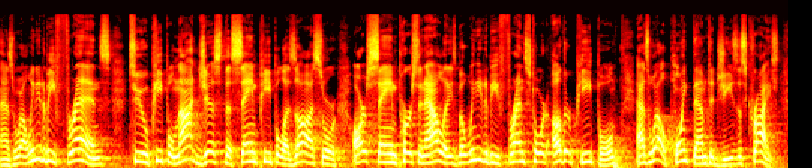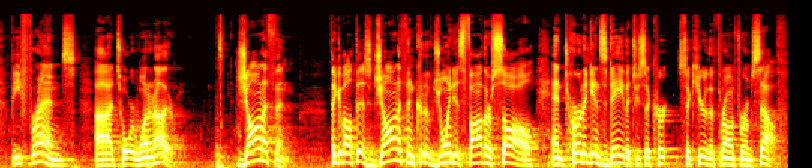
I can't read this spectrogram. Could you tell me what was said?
as well. We need to be friends to people, not just the same people as us or our same personalities, but we need to be friends toward other people as well. Point them to Jesus Christ. Be friends uh, toward one another. Jonathan, think about this. Jonathan could have joined his father Saul and turn against David to secure, secure the throne for himself.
